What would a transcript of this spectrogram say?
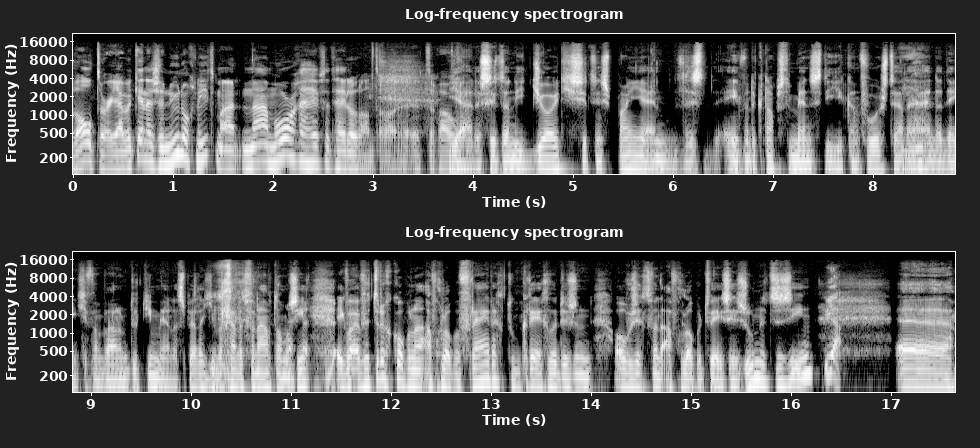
Walter. Ja, we kennen ze nu nog niet, maar na morgen heeft het hele land het erover. Ja, er zit dan die Joy, die zit in Spanje. En dat is een van de knapste mensen die je kan voorstellen. Ja. En dan denk je van, waarom doet die mee aan dat spelletje? We gaan het vanavond allemaal zien. Ik wou even terugkoppelen naar afgelopen vrijdag. Toen kregen we dus een overzicht van de afgelopen twee seizoenen te zien. Ja. Uh,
